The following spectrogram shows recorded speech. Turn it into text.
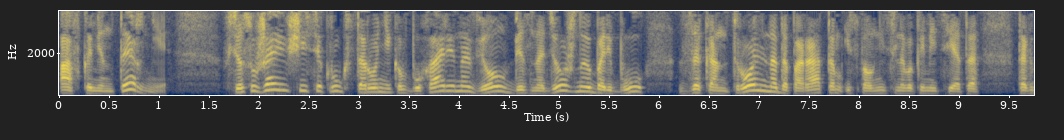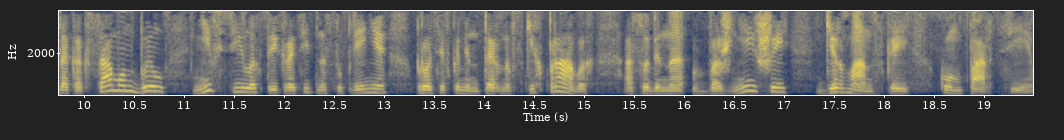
а в Коминтерне все сужающийся круг сторонников Бухарина вел безнадежную борьбу за контроль над аппаратом исполнительного комитета, тогда как сам он был не в силах прекратить наступление против коминтерновских правых, особенно в важнейшей германской компартии.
